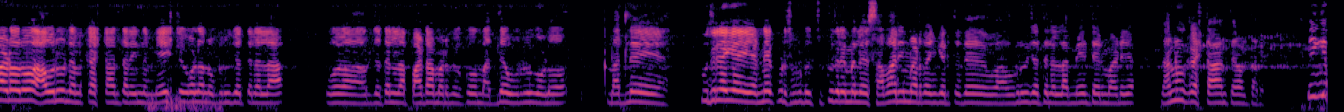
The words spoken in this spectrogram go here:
ಮಾಡೋರು ಅವರು ನನ್ನ ಕಷ್ಟ ಅಂತಾರೆ. ಇನ್ನು ಮೇಸ್ಟ್ರುಗಳು ನನ್ನ ಹುಡುಗ್ರ ಜೊತೆಲೆಲ್ಲ ಅವ್ರ ಜೊತೆಲೆಲ್ಲ ಪಾಠ ಮಾಡಬೇಕು, ಮೊದಲೇ ಹುಡುಗರುಗಳು ಮೊದಲೇ ಕುದುರೆಗೆ ಎಣ್ಣೆ ಕುಡಿಸ್ಬಿಟ್ಟು ಚಿಕ್ಕ ಕುದುರೆ ಮೇಲೆ ಸವಾರಿ ಮಾಡ್ದಂಗೆ ಇರ್ತದೆ ಹುಡುಗ್ರ ಜೊತೆಲೆಲ್ಲ ಮೇಂಟೈನ್ ಮಾಡಿ ನನಗೂ ಕಷ್ಟ ಅಂತ ಹೇಳ್ತಾರೆ. ಹೀಗೆ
